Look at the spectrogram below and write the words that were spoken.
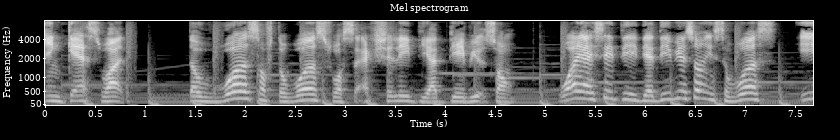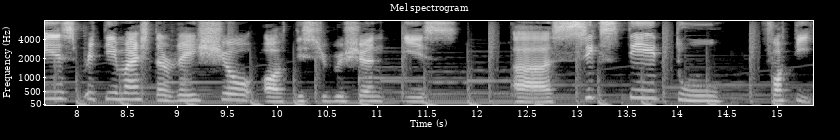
And guess what? The worst of the worst was actually their debut song. Why I say the, their debut song is the worst is pretty much the ratio of distribution is uh 60 to 40.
